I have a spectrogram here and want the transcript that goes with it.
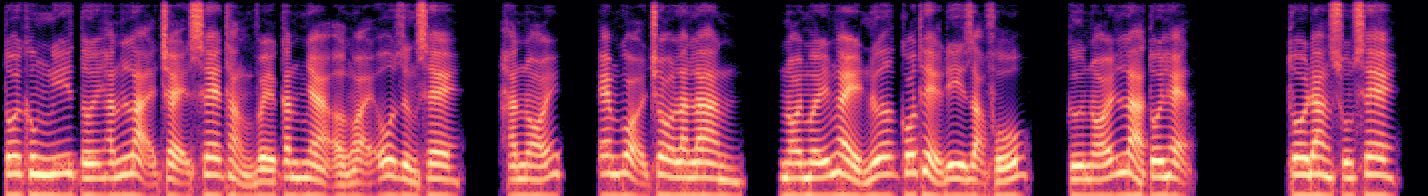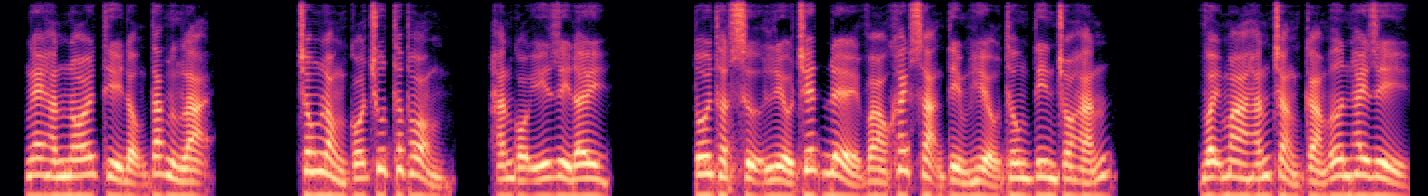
Tôi không nghĩ tới hắn lại chạy xe thẳng về căn nhà ở ngoại ô dừng xe. Hắn nói, em gọi cho Lan Lan, nói mấy ngày nữa có thể đi dạo phố, cứ nói là tôi hẹn. Tôi đang xuống xe, nghe hắn nói thì động tác ngừng lại. Trong lòng có chút thấp thỏm, hắn có ý gì đây? Tôi thật sự liều chết để vào khách sạn tìm hiểu thông tin cho hắn. Vậy mà hắn chẳng cảm ơn hay gì,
